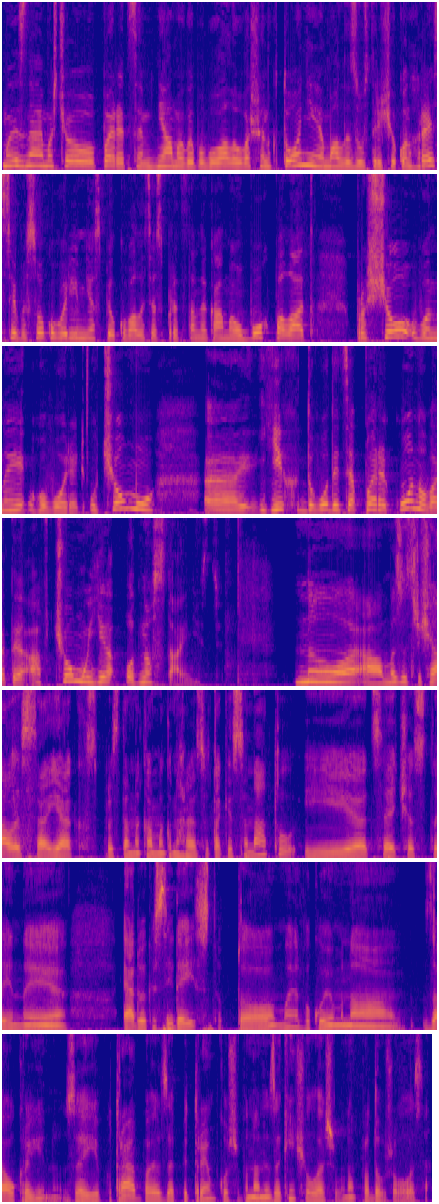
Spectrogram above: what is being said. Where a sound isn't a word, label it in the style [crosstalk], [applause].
Ми знаємо, що перед цим днями ви побували у Вашингтоні, мали зустріч у конгресі високого рівня, спілкувалися з представниками обох палат. Про що вони говорять? У чому е, їх доводиться переконувати, а в чому є одностайність? Ну ми зустрічалися як з представниками конгресу, так і сенату, і це частини Advocacy Days, тобто ми адвокуємо на за Україну, за її потреби, за підтримку, щоб вона не закінчувалася, щоб вона продовжувалася.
